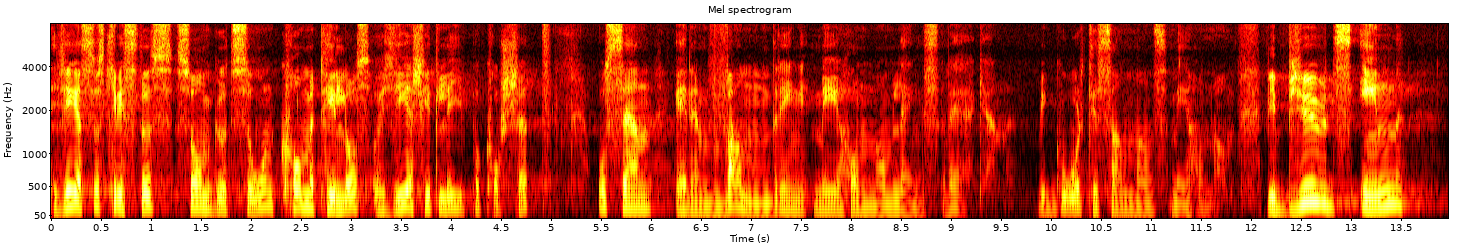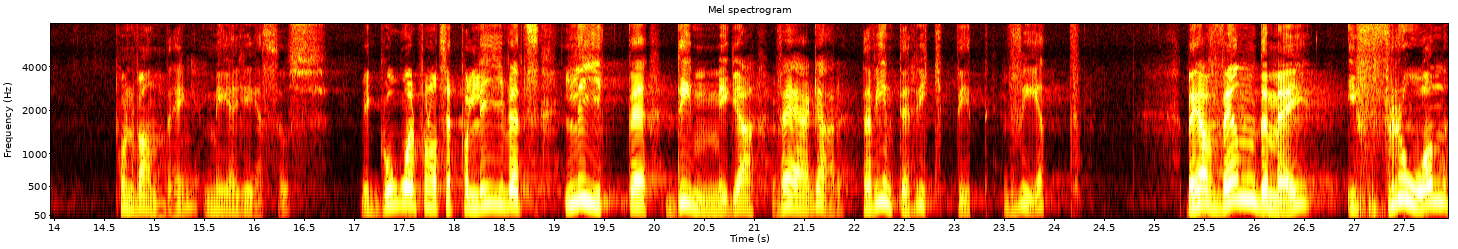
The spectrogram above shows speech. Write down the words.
Jesus Kristus som Guds son kommer till oss och ger sitt liv på korset. Och sen är det en vandring med honom längs vägen. Vi går tillsammans med honom. Vi bjuds in på en vandring med Jesus. Vi går på något sätt på livets lite dimmiga vägar där vi inte riktigt vet. Där jag vänder mig ifrån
